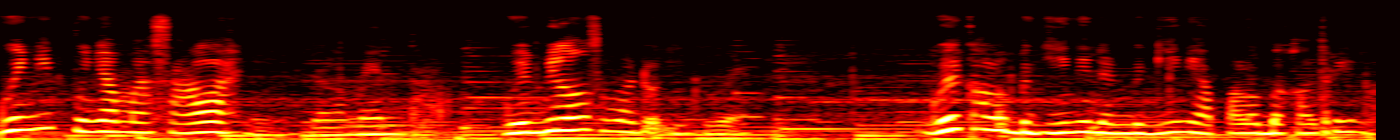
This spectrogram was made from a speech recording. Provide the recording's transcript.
gue ini punya masalah nih dalam mental. Gue bilang sama doi gue gue kalau begini dan begini apa lo bakal terima?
